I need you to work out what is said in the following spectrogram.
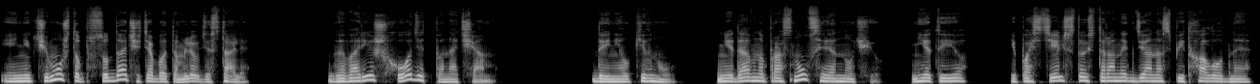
И ни к чему, чтоб судачить об этом люди стали. Говоришь, ходит по ночам. Дэниел кивнул. Недавно проснулся я ночью. Нет ее. И постель с той стороны, где она спит, холодная.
